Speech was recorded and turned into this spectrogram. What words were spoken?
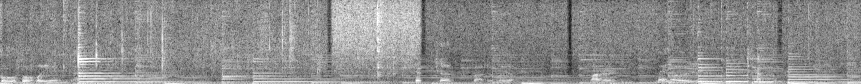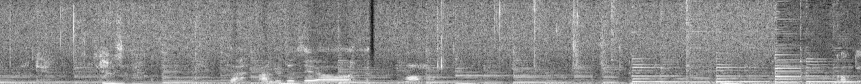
먹어보고요. 이제. 쩍쩍 바르고요. 마늘, 마늘. 자, 안주 드세요. 어. 고기,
